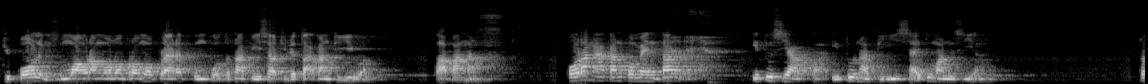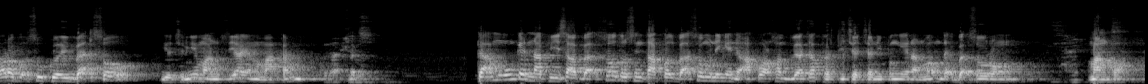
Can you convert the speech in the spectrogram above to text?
Di polling, semua orang Wonokromo pleret kumpul. Terus Nabi Isa diletakkan di lapangan. Orang akan komentar itu siapa? Itu Nabi Isa, itu manusia. Cara buat sugoi bakso, ya jenis manusia yang makan bakso. Gak mungkin Nabi Isa bakso terus takol bakso mendingin aku alhamdulillah aja berdijajani pangeran mau tak bakso rong mangkok.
